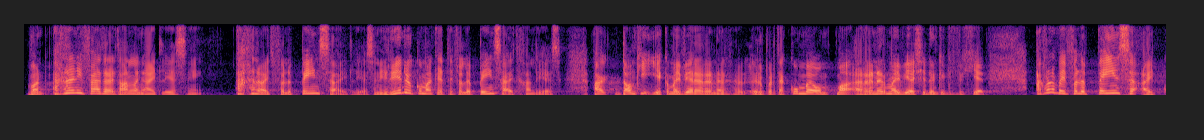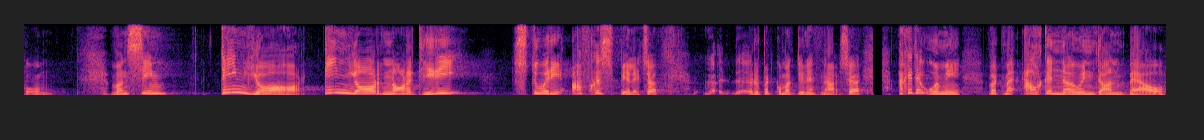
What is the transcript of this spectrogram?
Want ek gaan nou nie verder uit Handelinge uitlees nie. Ek gaan nou uit Filippense uitlees. En die rede hoekom ek uit Filippense uit gaan lees, ek dankie, jy kan my weer herinner. Rupert, ek kom by hom, maar herinner my weer as jy dink ek het vergeet. Ek wil nou by Filippense uitkom want sien 10 jaar, 10 jaar nadat hierdie storie afgespeel het. So Rupert, kom ek doen dit nou. So ek het 'n oomie wat my elke nou en dan bel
